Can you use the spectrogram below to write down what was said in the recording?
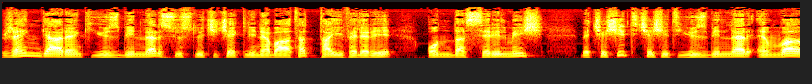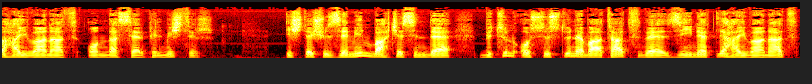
rengarenk yüzbinler süslü çiçekli nebatat taifeleri onda serilmiş ve çeşit çeşit yüzbinler enva hayvanat onda serpilmiştir. İşte şu zemin bahçesinde bütün o süslü nebatat ve zinetli hayvanat,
